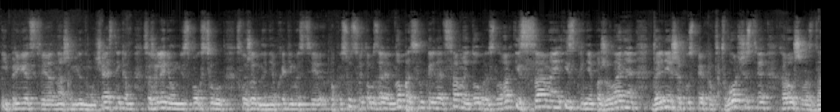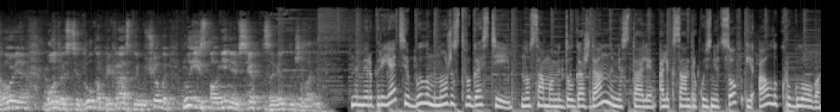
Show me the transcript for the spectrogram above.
и приветствия нашим юным участникам. К сожалению, он не смог в силу служебной необходимости поприсутствовать в этом зале, но просил передать самые добрые слова и самые искренние пожелания дальнейших успехов в творчестве, хорошего здоровья, бодрости духа, прекрасной учебы, ну и исполнения всех заветных желаний. На мероприятии было множество гостей, но самыми долгожданными стали Александр Кузнецов и Алла Круглова,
